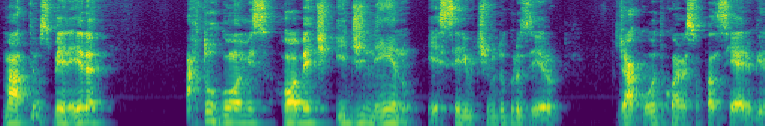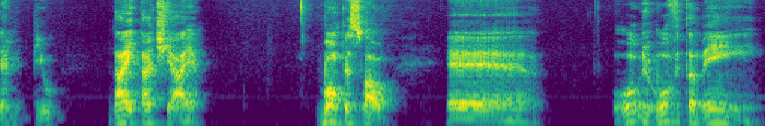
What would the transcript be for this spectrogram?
Matheus Pereira, Arthur Gomes, Robert e Dineno. Esse seria o time do Cruzeiro, de acordo com Emerson Pancieri e Guilherme Pio, da Itatiaia. Bom, pessoal, é... houve, houve, também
